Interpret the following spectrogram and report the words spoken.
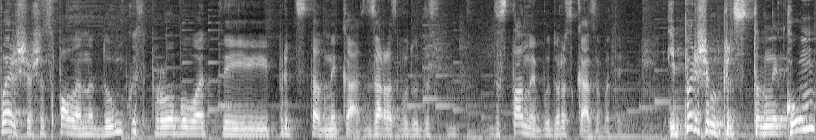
перше, що спало на думку, спробувати представника. Зараз буду достану і буду розказувати. І першим представником,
